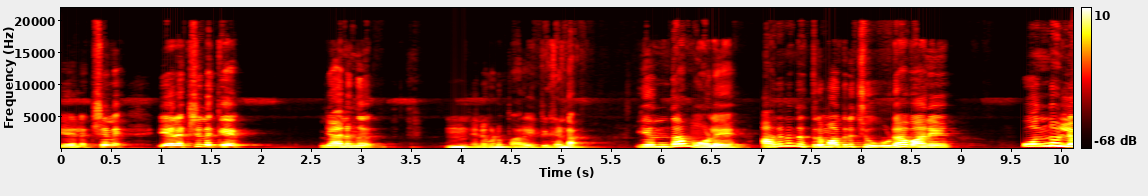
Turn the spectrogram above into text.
എലക്ഷന്. എലക്ഷനൊക്കെ ഞാനങ്ങ് എന്നെ കൊണ്ട് പറയിപ്പിക്കണ്ട. എന്താ മോളെ അതിനെന്ത് ഇത്രമാത്രം ചൂടാവാന്? ഒന്നുമില്ല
